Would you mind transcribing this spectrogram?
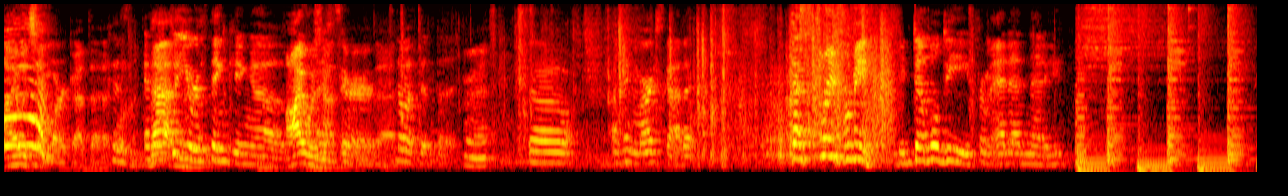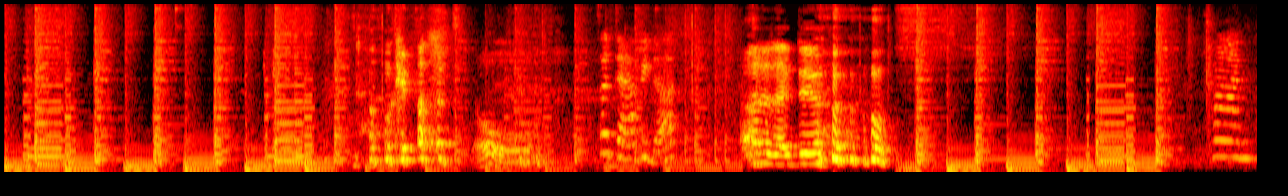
I would say Mark got that. Because That- that's what you were thinking of. I was not that's thinking of that. No, it did but Right. So I think Mark's got it. That's three for me. A double D from Ed, Ed, and Eddy. Oh god. Oh. Is that Daffy Duck? How did I do? Time.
